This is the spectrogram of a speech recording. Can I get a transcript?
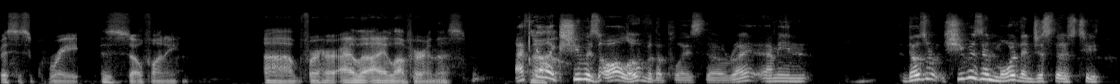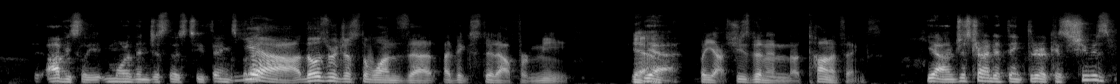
this is great. This is so funny. Uh, for her, I lo- I love her in this. I feel Ah. like she was all over the place, though, right? I mean, those were she was in more than just those two. Obviously, more than just those two things. but I- yeah those were just the ones that i think stood out for me Yeah, yeah, but yeah she's been in a ton of things yeah. I'm just trying to think through because she was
